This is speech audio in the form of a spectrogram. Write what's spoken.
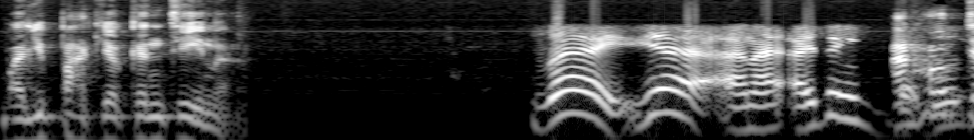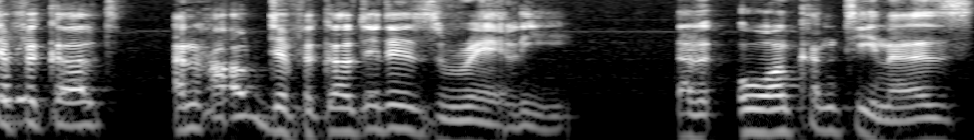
while you pack your container. Right, yeah, and I, I think And how difficult and how difficult it is really that all containers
